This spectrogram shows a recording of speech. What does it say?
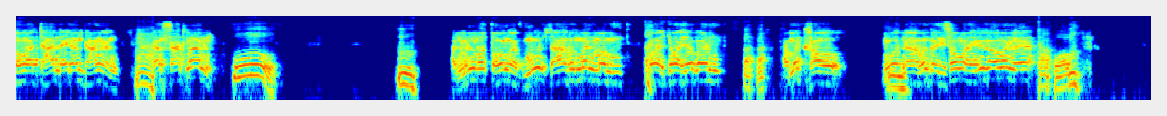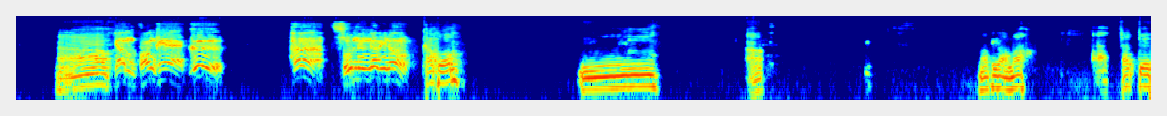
ตรงอาจารย์ใดดังๆนั่นอ่า ดังสัตว์มัน โอ้ อืมอันมันบ่ตรงกับมือตาเบิ่งมันมันค่อยจ่อยซะก่อนถ้ามันเข้างวดหน้ามันก็สิส่งมาให้คือเก่ามันแหละครับผมอ้าวย้ำของแค่คือ501นะพี่น้อง ครับผม อืมเอาเนาะพี่น้องเนาะอ่าชัดเจน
